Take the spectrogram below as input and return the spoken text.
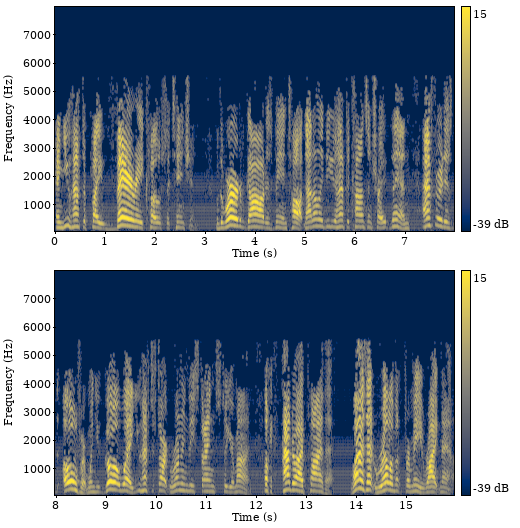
and you have to pay very close attention. When the Word of God is being taught, not only do you have to concentrate then, after it is over, when you go away, you have to start running these things to your mind. Okay, how do I apply that? Why is that relevant for me right now?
